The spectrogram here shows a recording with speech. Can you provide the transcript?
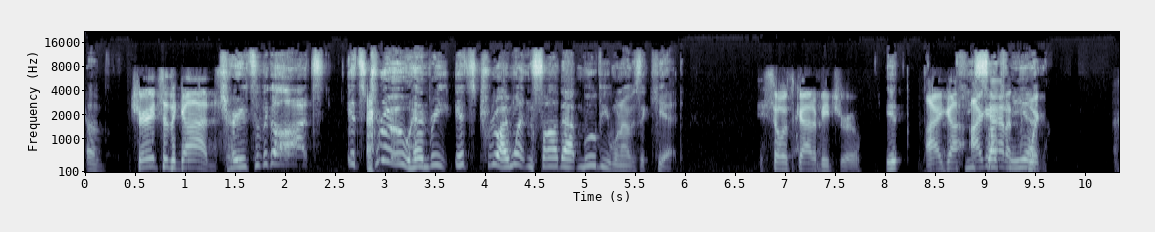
Uh, chariots of the gods. Chariots of the gods. It's true, Henry. It's true. I went and saw that movie when I was a kid. So it's got to be true. It. I got. I got a quick. In.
